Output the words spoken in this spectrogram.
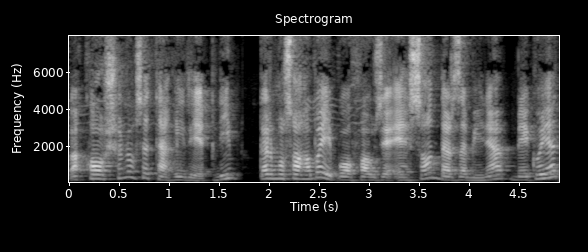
و کارشناس تغییر اقلیم در مصاحبه با فوز احسان در زمینه می‌گوید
